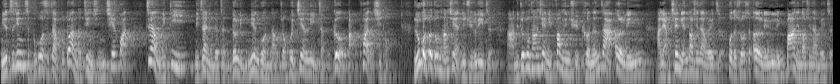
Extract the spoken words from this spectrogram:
你的资金只不过是在不断的进行切换。这样，你第一，你在你的整个理念过程当中会建立整个板块的系统。如果做中长线，你举个例子啊，你做中长线，你放进去，可能在二零啊两千年到现在为止，或者说是二零零八年到现在为止，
